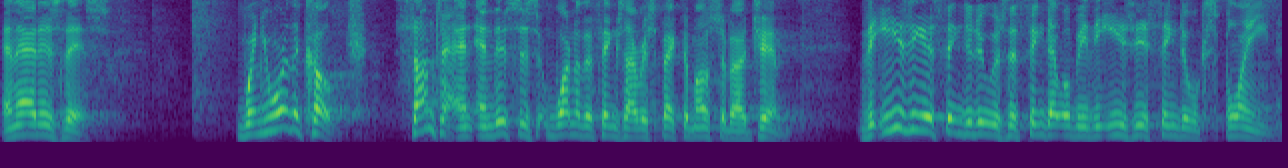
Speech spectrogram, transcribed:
and that is this when you are the coach, sometimes, and, and this is one of the things I respect the most about Jim, the easiest thing to do is the thing that will be the easiest thing to explain.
